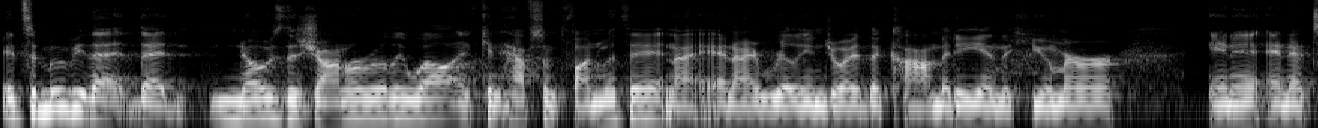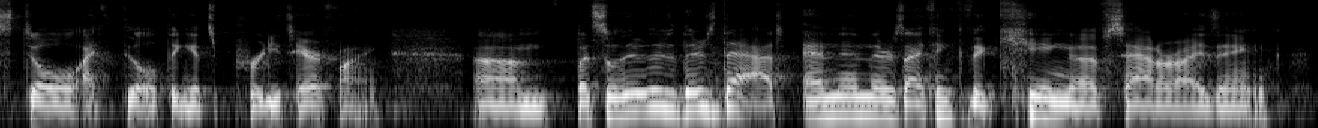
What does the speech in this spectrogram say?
It's a movie that that knows the genre really well and can have some fun with it, and I and I really enjoy the comedy and the humor in it, and it's still I still think it's pretty terrifying. Um, but so there's there's that, and then there's I think the king of satirizing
